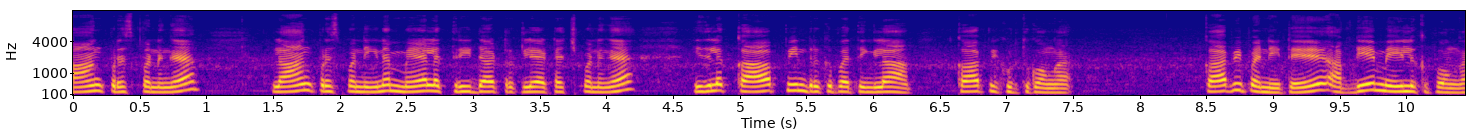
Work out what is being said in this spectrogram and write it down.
லாங் ப்ரெஸ் பண்ணுங்கள் லாங் ப்ரெஸ் பண்ணிங்கன்னா மேலே த்ரீ டாட் இருக்கு இல்லையா டச் பண்ணுங்கள் இதில் காப்பின்னு இருக்குது பார்த்தீங்களா காப்பி கொடுத்துக்கோங்க. காப்பி பண்ணிவிட்டு அப்படியே மெயிலுக்கு போங்க.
